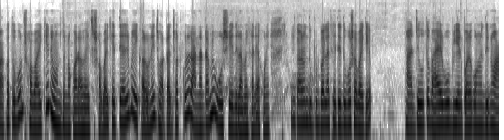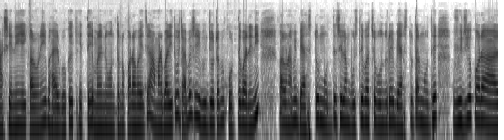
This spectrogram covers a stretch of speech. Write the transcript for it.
কাকাতো বোন সবাইকে নিমন্ত্রণ করা হয়েছে। সবাই খেতে আসবে এই কারণেই ঝটাঝট করে রান্নাটা আমি বসিয়ে দিলাম এখানে এখনই। কারণ দুপুরবেলা খেতে দেবো সবাইকে। আর যেহেতু ভাইয়ের বউ বিয়ের পরে কোনো দিনও আসেনি, এই কারণেই ভাইয়ের বউকে খেতে মানে নিমন্ত্রণ করা হয়েছে। আমার বাড়িতেও যাবে, সেই ভিডিওটা আমি করতে পারিনি, কারণ আমি ব্যস্তর মধ্যে ছিলাম, বুঝতেই পারছ বন্ধুরা, এই ব্যস্ততার মধ্যে ভিডিও করা আর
